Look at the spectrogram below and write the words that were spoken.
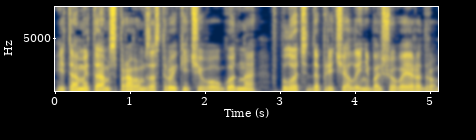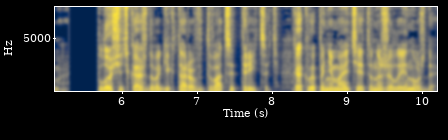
И там, и там с правом застройки чего угодно, вплоть до причала и небольшого аэродрома. Площадь каждого гектара в 20-30. Как вы понимаете, это на жилые нужды.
